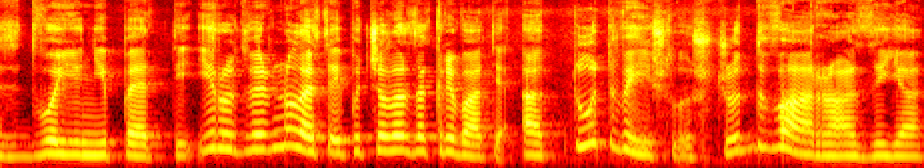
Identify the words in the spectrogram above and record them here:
здвоєні петлі і розвернулася і почала закривати. А тут вийшло, що два рази я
